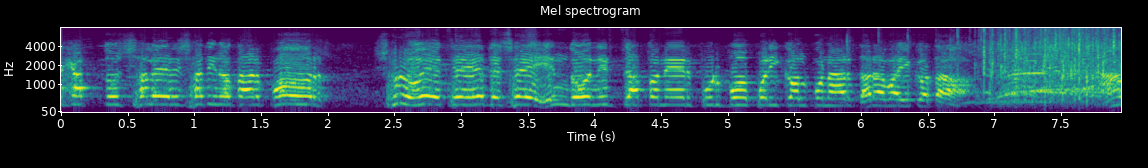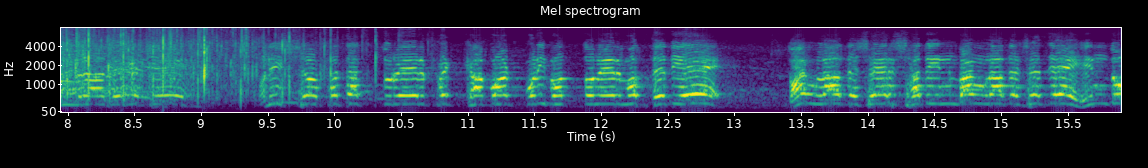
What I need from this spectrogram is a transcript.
একাত্তর সালের স্বাধীনতার পর শুরু হয়েছে দেশে হিন্দু নির্যাতনের পূর্ব পরিকল্পনার ধারাবাহিকতা। আমরা দেখেছি উনিশশো পঁচাত্তরের প্রেক্ষাপট পরিবর্তনের মধ্যে দিয়ে বাংলাদেশের স্বাধীন বাংলাদেশে যে হিন্দু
